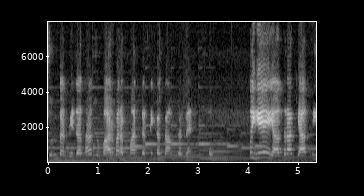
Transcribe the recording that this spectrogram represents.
चुनकर भेजा था जो बार बार अपमान करने का काम कर रहे हैं। तो ये यात्रा क्या थी?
